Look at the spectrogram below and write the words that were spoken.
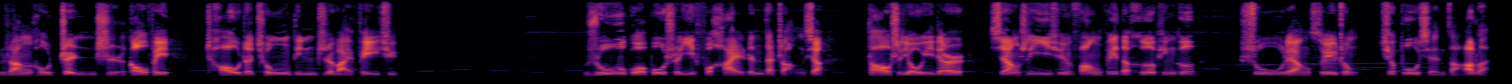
然后振翅高飞，朝着穹顶之外飞去。如果不是一副骇人的长相，倒是有一点像是一群放飞的和平鸽，数量虽众。却不显杂乱。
